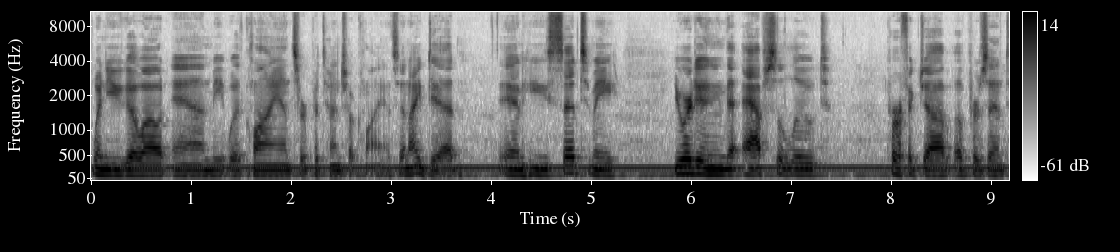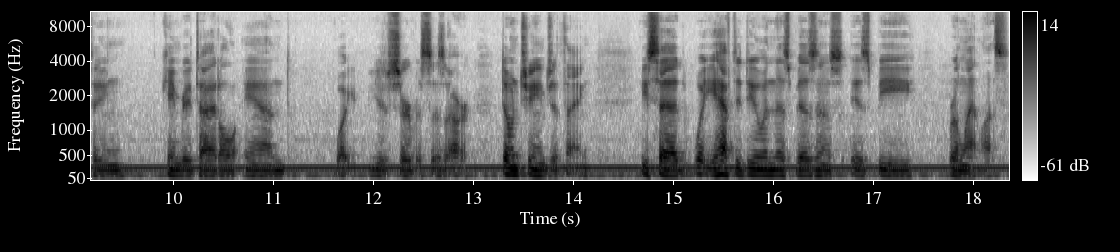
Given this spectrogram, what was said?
when you go out and meet with clients or potential clients." And I did. And he said to me, "You are doing the absolute perfect job of presenting Cambria Title and what your services are. Don't change a thing." He said, "What you have to do in this business is be relentless."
